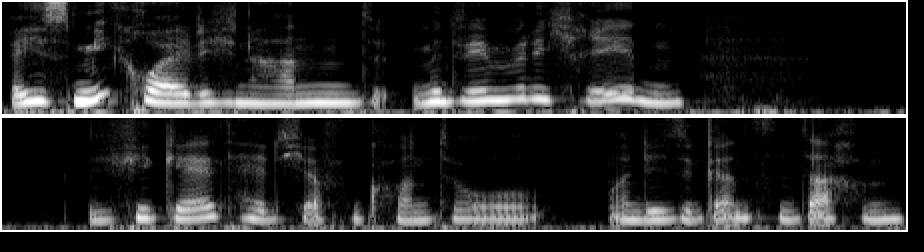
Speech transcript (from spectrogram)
Welches Mikro hätte ich in der Hand? Mit wem würde ich reden? Wie viel Geld hätte ich auf dem Konto? Und diese ganzen Sachen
